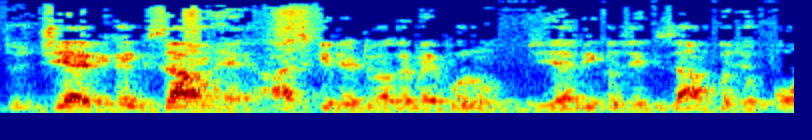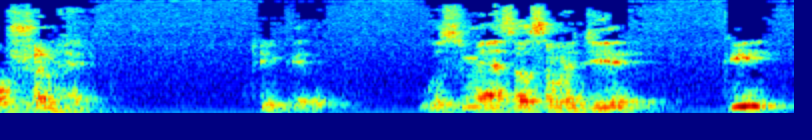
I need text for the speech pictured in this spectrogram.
जो जीआईबी का एग्ज़ाम है, आज की डेट में अगर मैं बोलूँ जीआईबी का जो एग्ज़ाम का जो पोर्शन है, ठीक है, उसमें ऐसा समझिए कि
